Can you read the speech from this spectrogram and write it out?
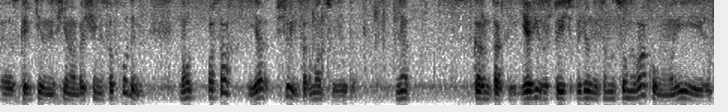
э, скорректированной схемы обращения с отходами, но вот по САХ я всю информацию выдал. У меня, скажем так, я вижу, что есть определенный информационный вакуум, и, вот,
